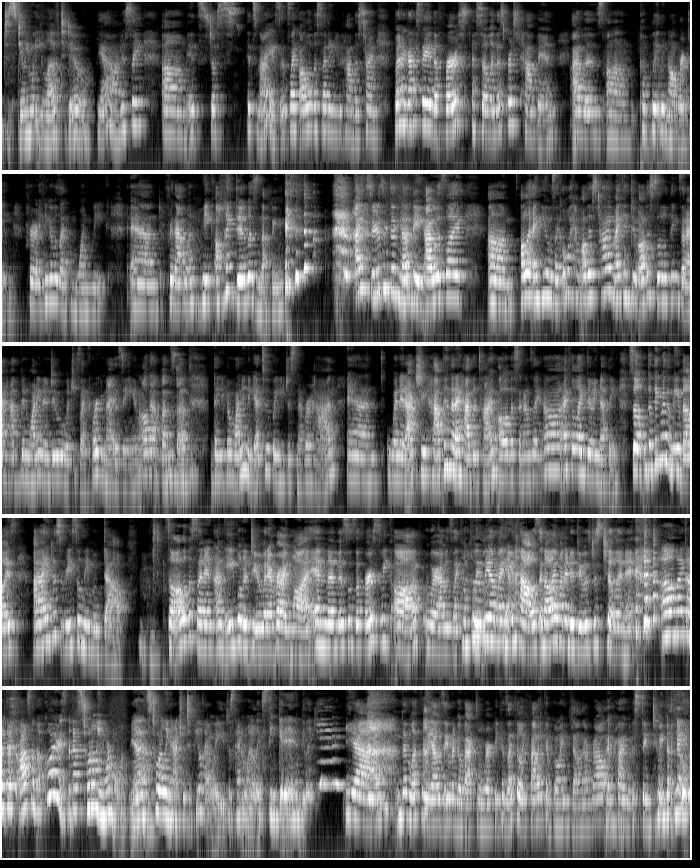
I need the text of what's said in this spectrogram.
just doing what you love to do. Yeah, honestly, um, it's just it's nice. It's like all of a sudden you have this time. But I gotta say, the first so when this first happened, I was um completely not working for I think it was like one week, and for that one week, all I did was nothing. I seriously did nothing. I was like um, all I knew was like, oh, I have all this time. I can do all these little things that I had been wanting to do, which is like organizing and all that fun mm-hmm. stuff that you've been wanting to get to, but you just never had. And when it actually happened that I had the time, all of a sudden I was like, oh, I feel like doing nothing. So the thing with me though is I just recently moved out. Mm-hmm. So all of a sudden, I'm able to do whatever I want. And then this was the first week off where I was like completely at my yeah. new house, and all I wanted to do was just chill in it. oh my god, that's awesome. Of course, but that's totally normal. Yeah, Yeah. it's totally natural to feel that way. You just kind of want to like sink it in and be like, yay. Yeah. And then luckily I was able to go back to work because I feel like if I would have kept going down that route, I probably would have stayed doing nothing. No.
